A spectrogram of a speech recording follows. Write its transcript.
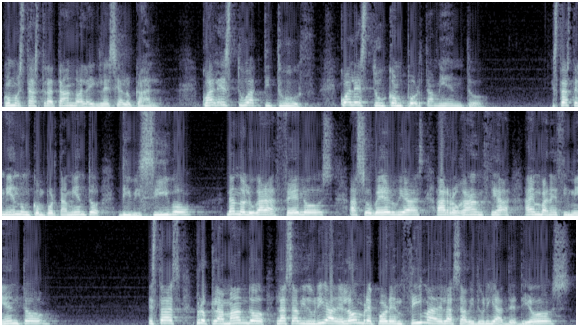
¿Cómo estás tratando a la iglesia local? ¿Cuál es tu actitud? ¿Cuál es tu comportamiento? ¿Estás teniendo un comportamiento divisivo, dando lugar a celos, a soberbias, a arrogancia, a envanecimiento? ¿Estás proclamando la sabiduría del hombre por encima de la sabiduría de Dios?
